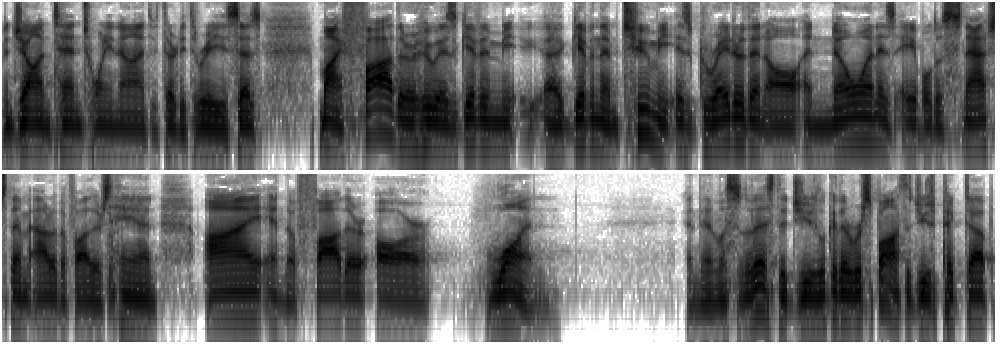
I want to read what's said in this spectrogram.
In John 10, 29 through 33, he says, My Father who has given, me, uh, given them to me is greater than all, and no one is able to snatch them out of the Father's hand. I and the Father are one. And then listen to this. The Jews, look at their response. The Jews picked up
